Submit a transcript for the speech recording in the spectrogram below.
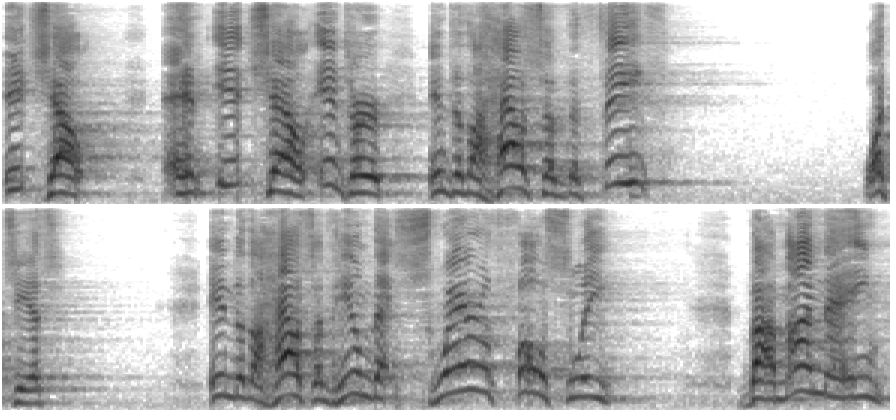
It shall, and it shall enter into the house of the thief. Watch this into the house of him that sweareth falsely by my name,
